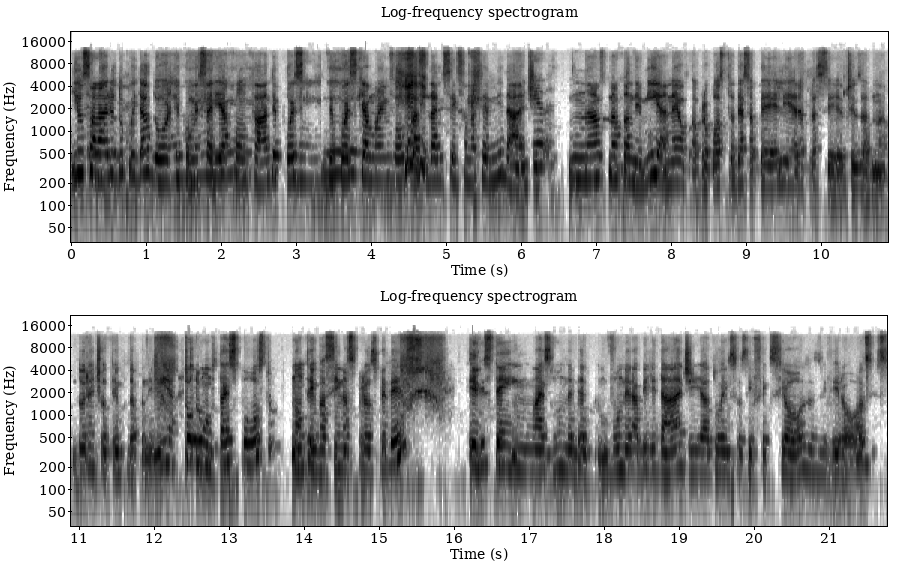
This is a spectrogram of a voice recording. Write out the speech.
e o salário do cuidador, que começaria a contar depois, depois que a mãe voltasse da licença maternidade. Na, na pandemia, né, a proposta dessa PL era para ser utilizada na, durante o tempo da pandemia, pandemia, todo mundo está exposto, não tem vacinas para os bebês, eles têm mais vulnerabilidade a doenças infecciosas e viroses.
